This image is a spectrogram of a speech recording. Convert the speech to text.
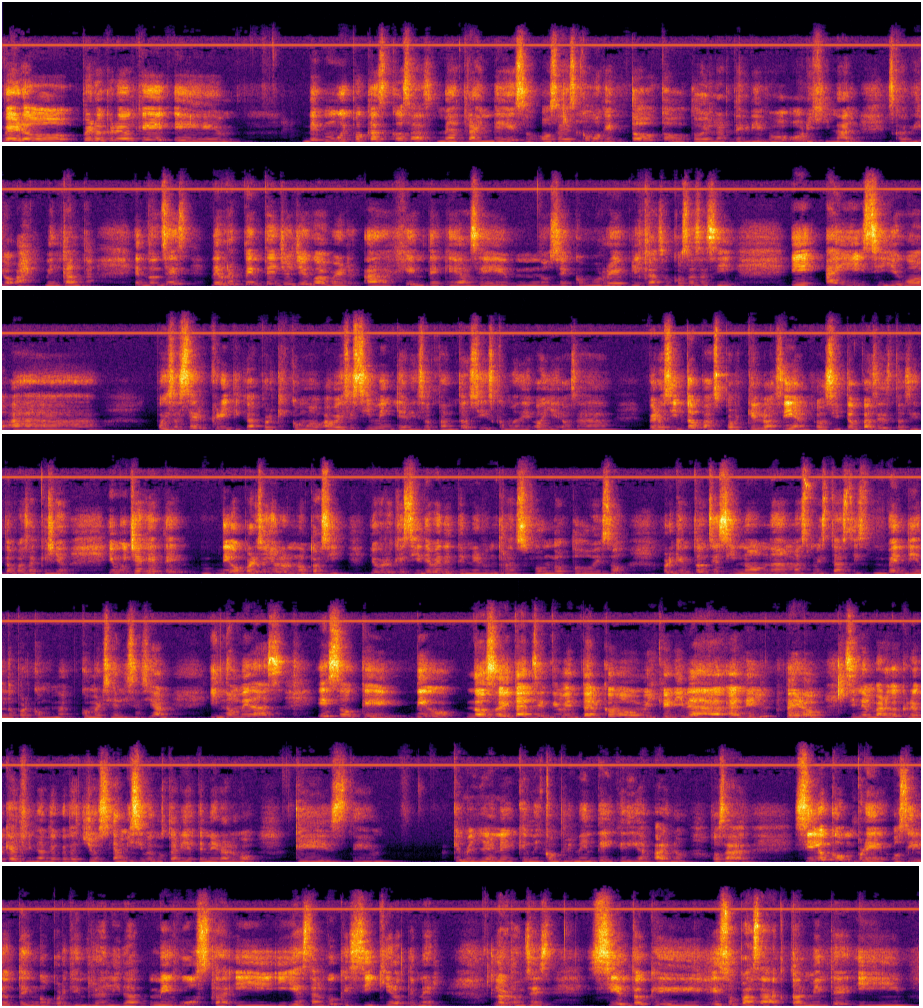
pero, pero creo que. Eh, de muy pocas cosas me atraen de eso. O sea, es como que todo, todo, todo el arte griego original, es como digo, ay, me encanta. Entonces, de repente yo llego a ver a gente que hace, no sé, como réplicas o cosas así, y ahí sí llego a, pues, hacer crítica, porque como a veces sí me interesa tanto, sí es como de, oye, o sea, pero si topas por qué lo hacían, o si topas esto, si topas aquello. Y mucha gente, digo, por eso yo lo noto así, yo creo que sí debe de tener un trasfondo todo eso, porque entonces si no, nada más me estás vendiendo por comercialización. Y no me das eso que, digo, no soy tan sentimental como mi querida Anel, pero sin embargo creo que al final de cuentas yo, a mí sí me gustaría tener algo que, este, que me llene, que me complemente y que diga, ay no, o sea sí lo compré o sí lo tengo porque en realidad me gusta y, es algo que sí quiero tener. Entonces, siento que eso pasa actualmente y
